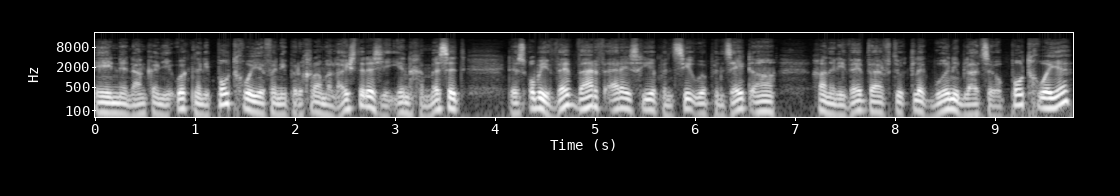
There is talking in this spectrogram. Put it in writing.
en dan kan jy ook na die potgoeie van die programme luister as jy een gemis het. Dis op die webwerf rsg.co.za. Gaan na die webwerf toe klik bo in die bladsy op potgoeie,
